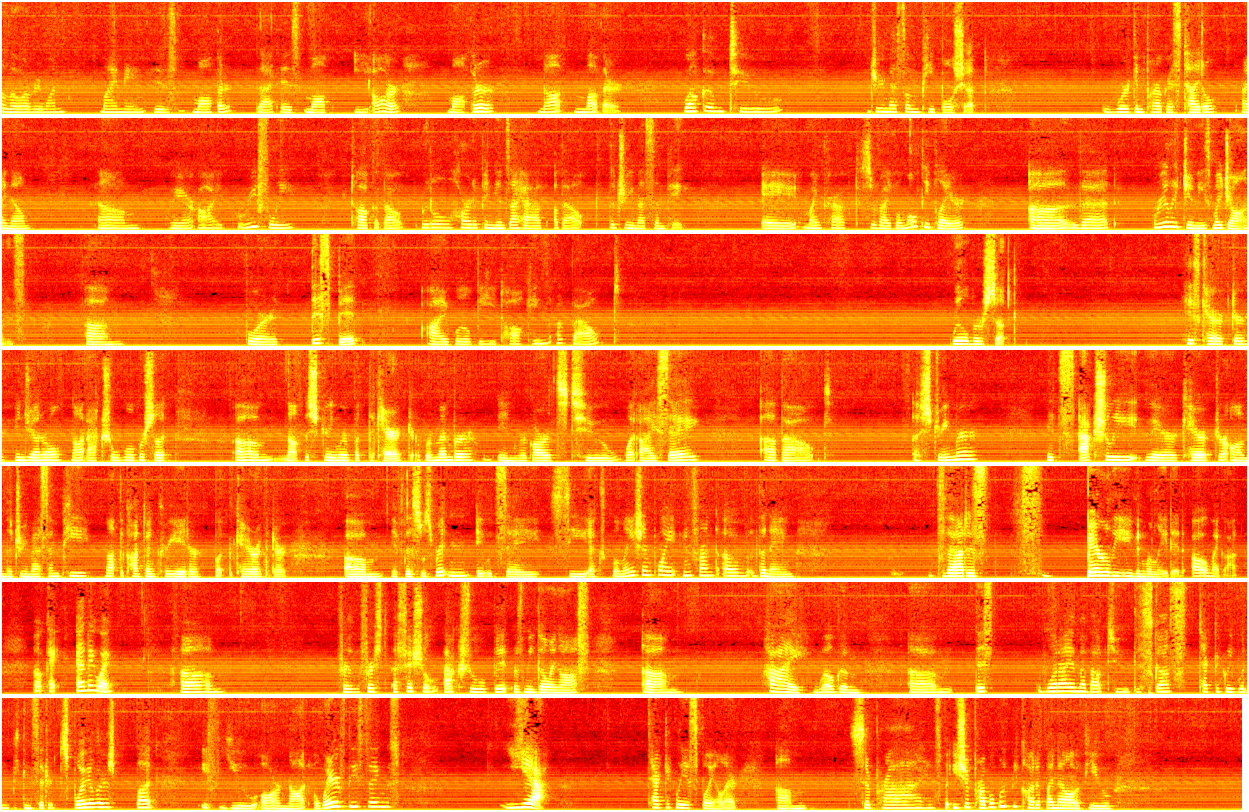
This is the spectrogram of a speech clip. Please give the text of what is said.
Hello, everyone. My name is Mother. That is Moth ER. Mother, not mother. Welcome to Dream SMP Bullshit. Work in progress title, I know. Um, where I briefly talk about little hard opinions I have about the Dream SMP, a Minecraft survival multiplayer uh, that really Jimmy's, my johns. Um, for this bit, I will be talking about Wilbur Soot. His character in general, not actual Wilbur Soot, um, not the streamer, but the character. Remember, in regards to what I say about a streamer, it's actually their character on the Dream SMP, not the content creator, but the character. Um, if this was written, it would say C exclamation point in front of the name. That is barely even related. Oh my god. Okay, anyway. Um, for the first official, actual bit of me going off, um, hi, welcome um, this, what I am about to discuss, technically wouldn't be considered spoilers, but if you are not aware of these things, yeah, technically a spoiler. Um, surprise, but you should probably be caught up by now if you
